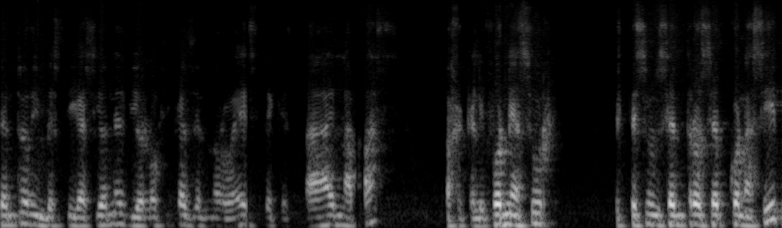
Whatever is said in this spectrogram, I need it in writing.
Centro de Investigaciones Biológicas del Noroeste, que está en La Paz, Baja California Sur. Este es un centro CEPCONACID,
